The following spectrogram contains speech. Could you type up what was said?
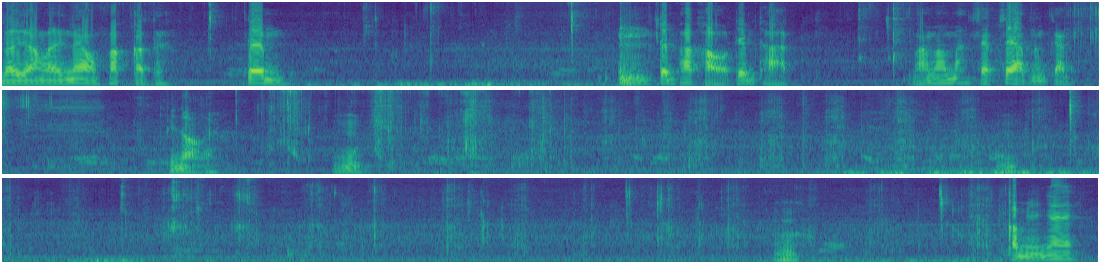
หลายอย่างหลายแนวฟักกัดเลยเต็ม เต็มผ้าเขาเต็มถาด มามามาแซ่บๆน้ำกัน พี่น้องอะอืมอืมอืมคำใหญ่ๆ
